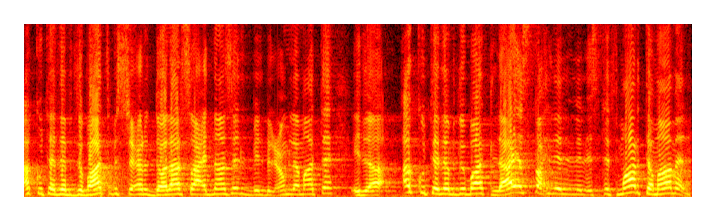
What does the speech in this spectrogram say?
أكو تذبذبات بالسعر الدولار صاعد نازل بال- بالعملة مالته. إذا أكو تذبذبات لا يصلح لل- للاستثمار تماما.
